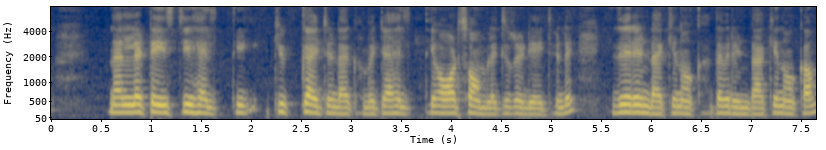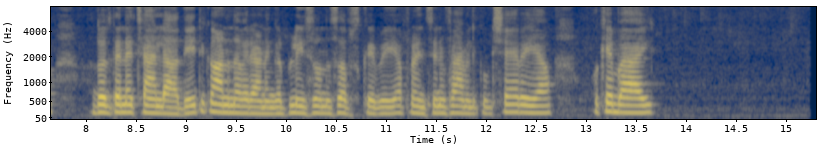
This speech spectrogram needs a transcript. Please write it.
നല്ല ടേസ്റ്റി ഹെൽത്തി ക്വിക്കായിട്ട് ഉണ്ടാക്കാൻ പറ്റുക ഹെൽത്തി ഓട്സ് ഓംലെറ്റ് റെഡി ആയിട്ടുണ്ട്. ഇതുവരെ ഉണ്ടാക്കി നോക്കാത്തവർ ഉണ്ടാക്കി നോക്കാം. അതുപോലെ തന്നെ ചാനൽ ആദ്യമായിട്ട് കാണുന്നവരാണെങ്കിൽ പ്ലീസ് ഒന്ന് സബ്സ്ക്രൈബ് ചെയ്യുക. ഫ്രണ്ട്സിനും ഫാമിലിക്കും ഷെയർ ചെയ്യാം ഓക്കെ ബൈ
